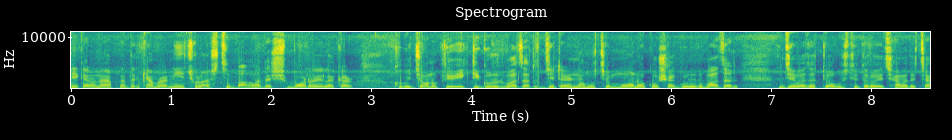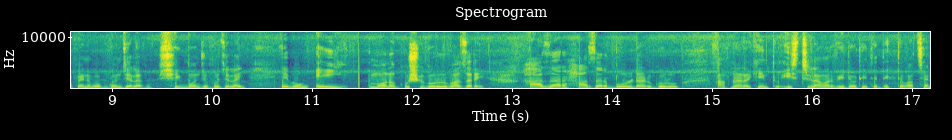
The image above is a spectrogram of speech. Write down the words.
যে কারণে আপনাদেরকে আমরা নিয়ে চলে আসছি বাংলাদেশ বর্ডার এলাকার খুবই জনপ্রিয় একটি গরুর বাজার, যেটার নাম হচ্ছে মনকোষা গরুর বাজার। যে বাজারটি অবস্থিত রয়েছে আমাদের চাঁপাইনবাবগঞ্জ জেলার শিখগঞ্জ উপজেলায় এবং এই মনকোষা গরুর বাজারে হাজার হাজার বোল্ডার গরু, আপনারা কিন্তু স্টিল আমার ভিডিওটিতে দেখতে পাচ্ছেন।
